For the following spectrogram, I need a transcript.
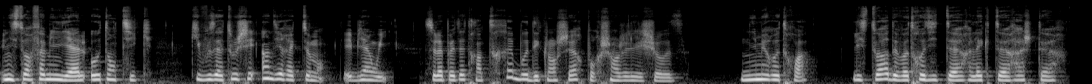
Une histoire familiale, authentique, qui vous a touché indirectement. Eh bien oui, cela peut être un très beau déclencheur pour changer les choses. Numéro 3. L'histoire de votre auditeur, lecteur, acheteur.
